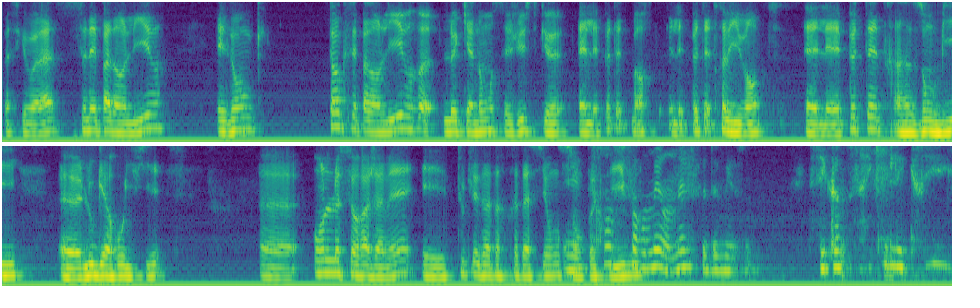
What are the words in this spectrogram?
parce que voilà, ce n'est pas dans le livre, et donc tant que c'est pas dans le livre, le canon c'est juste que elle est peut-être morte, elle est peut-être vivante, elle est peut-être un zombie euh, loup-garouifié. Euh, on ne le saura jamais et toutes les interprétations Elle sont est possibles. transformée en elfe de maison. C'est comme ça qu'il l'écrit.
